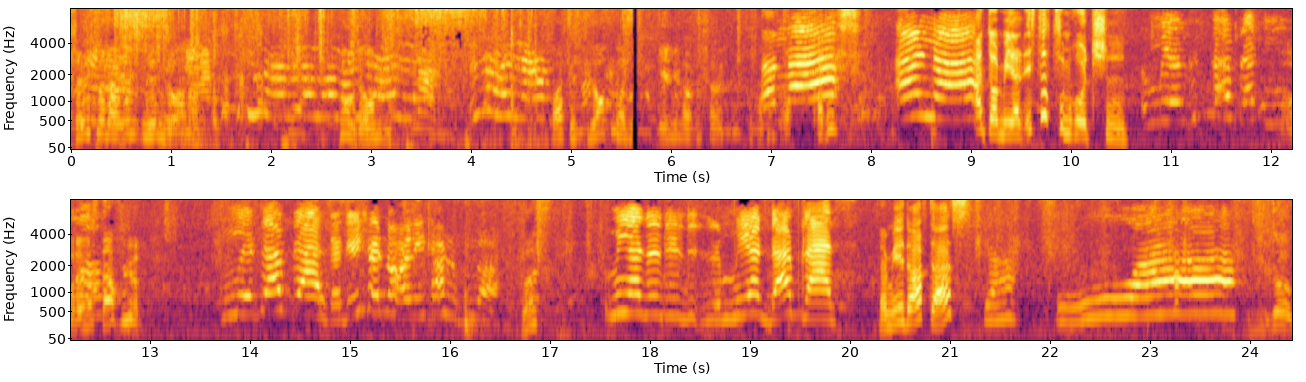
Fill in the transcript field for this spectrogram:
Stell dich mal da unten hin, Joanna. Du, da unten. Warte, ich glaub mal so. Geh lieber Bescheid. Was ist? Ah, Domi, das ist doch zum Rutschen. Oder was dafür? Da gehe ich halt noch eine Etage höher. Was? Mir, mir darf das. Ja, mir darf das? Ja. Wow. So,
